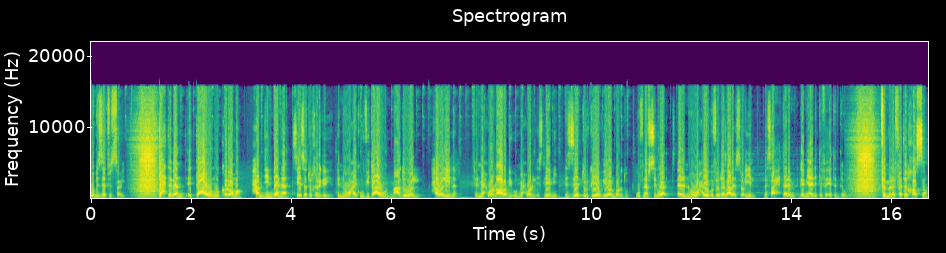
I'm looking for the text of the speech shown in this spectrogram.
وبالذات في الصعيد. تحت بند التعاون والكرامة حمدين بنى سياساته الخارجية إن هو هيكون في تعاون مع دول حوالينا في المحور العربي والمحور الإسلامي بالذات تركيا وإيران برضو. وفي نفس الوقت قال إن هو هيوقف الغاز على إسرائيل بس هيحترم جميع الاتفاقيات الدولية. في الملفات الخاصة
